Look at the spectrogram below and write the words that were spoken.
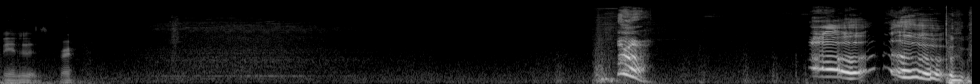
I mean, it is, right? Oh. Can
